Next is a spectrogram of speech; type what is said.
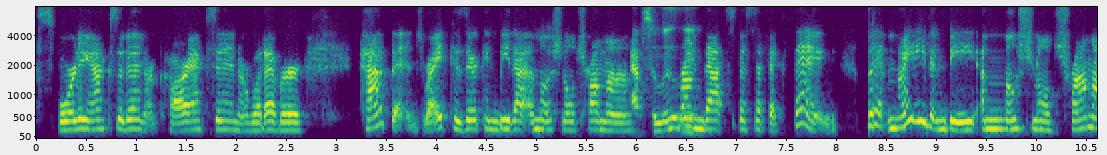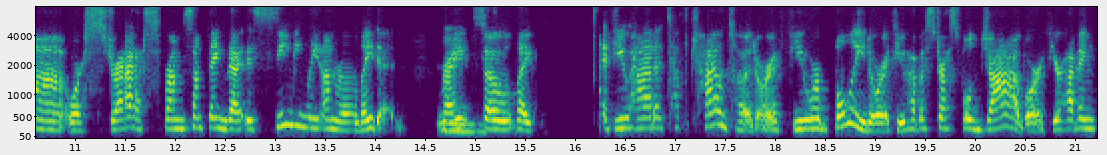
sporting accident or car accident or whatever happened, right? Because there can be that emotional trauma absolutely from that specific thing. But it might even be emotional trauma or stress from something that is seemingly unrelated, right? Mm. So like if you had a tough childhood or if you were bullied or if you have a stressful job or if you're having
